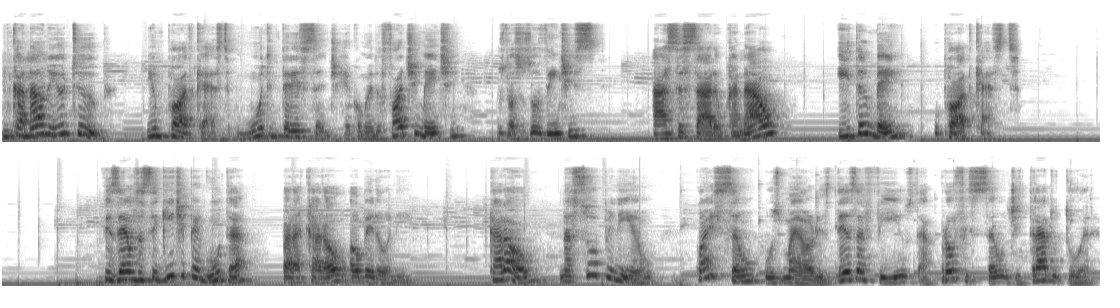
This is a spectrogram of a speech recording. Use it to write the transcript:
um canal no YouTube e um podcast muito interessante. Recomendo fortemente os nossos ouvintes a acessar o canal e também o podcast. Fizemos a seguinte pergunta para Carol Alberoni. Carol, na sua opinião, quais são os maiores desafios da profissão de tradutora?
